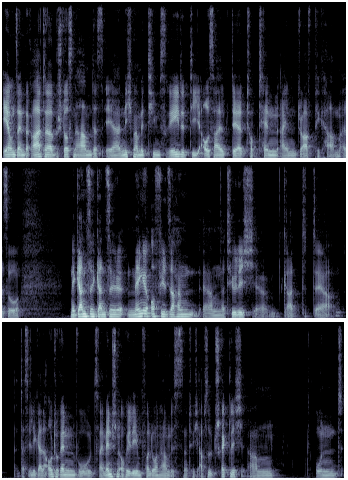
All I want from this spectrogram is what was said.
er und sein Berater beschlossen haben, dass er nicht mal mit Teams redet, die außerhalb der Top 10 einen Draft-Pick haben. Also eine ganze, ganze Menge Off-Field-Sachen. Ähm, natürlich äh, gerade das illegale Autorennen, wo zwei Menschen auch ihr Leben verloren haben, ist natürlich absolut schrecklich. Ähm, und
